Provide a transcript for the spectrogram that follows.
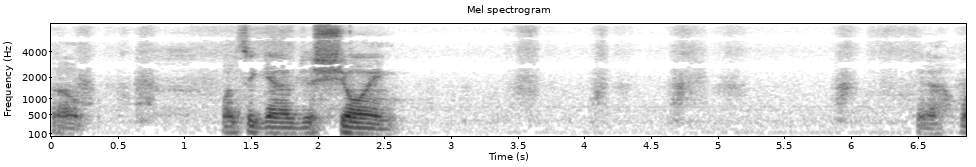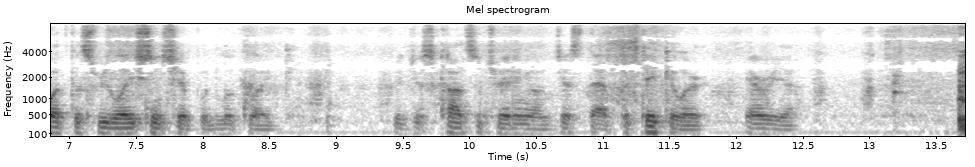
So once again, I'm just showing you know, what this relationship would look like. You're just concentrating on just that particular area.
